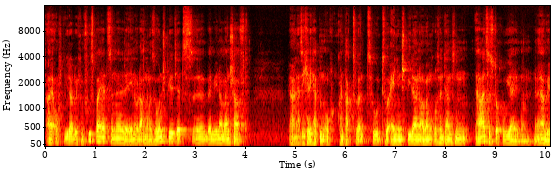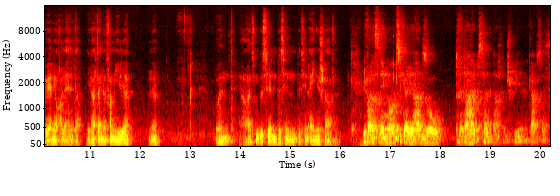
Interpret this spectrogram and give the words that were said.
äh, auch wieder durch den Fußball jetzt, ne? der eine oder andere Sohn spielt jetzt äh, bei mir in der Mannschaft. Ja, na, sicherlich hat man auch Kontakt zu, zu, zu einigen Spielern, aber im Großen und Ganzen, ja, es ist doch ruhiger geworden. Ne? Ja, wir werden ja auch alle älter. Jeder hat seine Familie. Ne? Und ja, ist ein bisschen, ein bisschen, ein bisschen eingeschlafen. Wie war das in den 90er Jahren so dritte Halbzeit nach dem Spiel? Gab es das?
